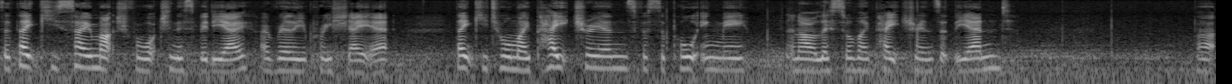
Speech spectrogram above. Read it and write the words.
So thank you so much for watching this video. I really appreciate it. Thank you to all my Patreons for supporting me. And I'll list all my Patreons at the end. But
